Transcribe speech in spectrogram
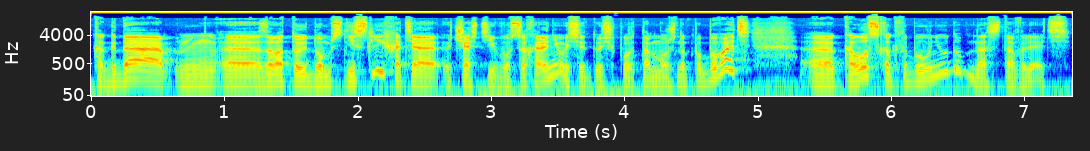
Когда э, Золотой дом снесли, хотя часть его сохранилась, и до сих пор там можно побывать, э, колосс как-то было неудобно оставлять.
